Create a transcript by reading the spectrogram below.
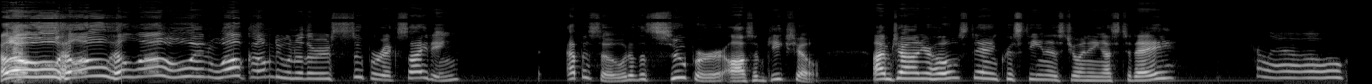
hello, hello, hello, and welcome to another super exciting episode of the Super Awesome Geek Show. I'm John, your host, and Christina is joining us today. Hello.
